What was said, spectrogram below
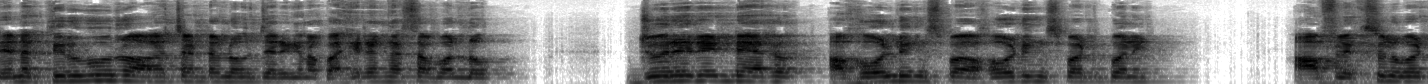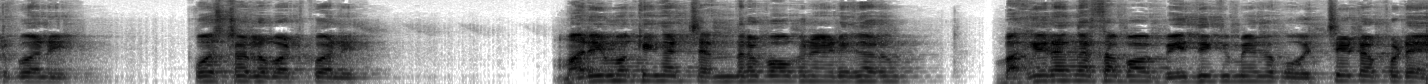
నిన్న తిరువూరు ఆచంటలో జరిగిన బహిరంగ సభల్లో జూనియర్ ఆ హోల్డింగ్స్ హోర్డింగ్స్ పట్టుకొని ఆ ఫ్లెక్సులు పట్టుకొని పోస్టర్లు పట్టుకొని మరీ ముఖ్యంగా చంద్రబాబు నాయుడు గారు బహిరంగ సభ వేదిక మీదకు వచ్చేటప్పుడే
